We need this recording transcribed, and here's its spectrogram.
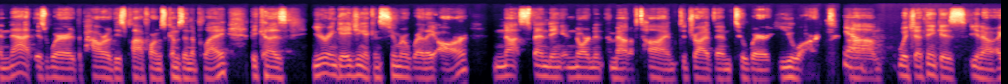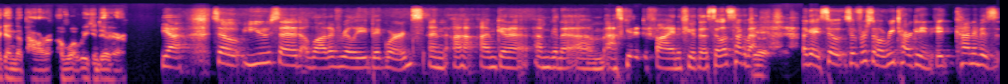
And that is where the power of these platforms comes into play because you're engaging a consumer where they are not spending an inordinate amount of time to drive them to where you are. Yeah. Um, which I think is, you know, again, the power of what we can do here. Yeah. So you said a lot of really big words, and uh, I'm gonna I'm gonna um, ask you to define a few of those. So let's talk about. Yeah. Okay. So so first of all, retargeting. It kind of is.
